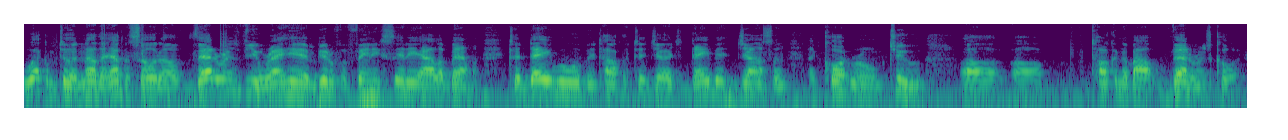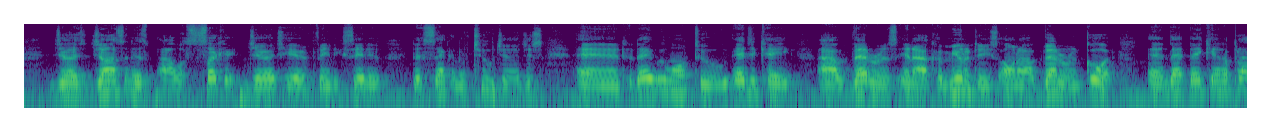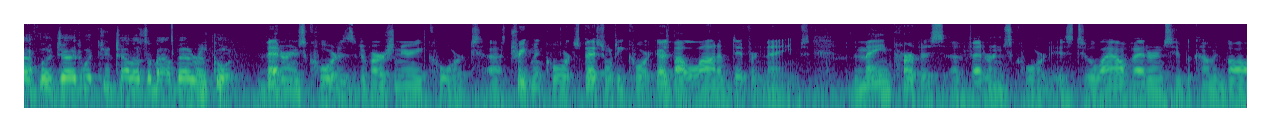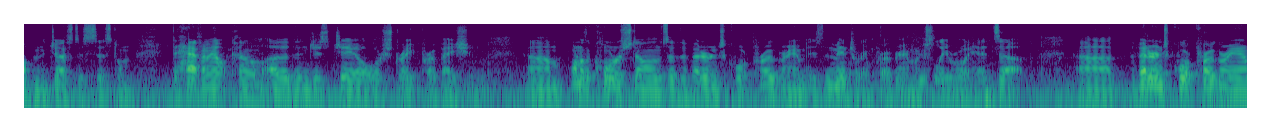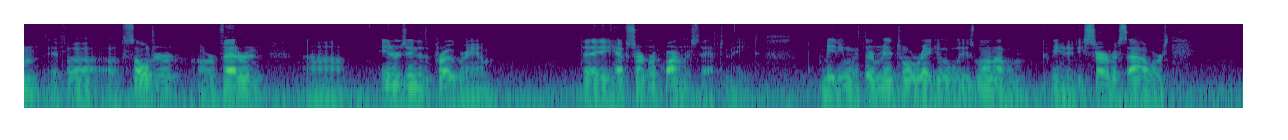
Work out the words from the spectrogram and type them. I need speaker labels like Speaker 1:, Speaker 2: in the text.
Speaker 1: Welcome to another episode of Veterans View right here in beautiful Phenix City, Alabama. Today we will be talking to Judge David Johnson at Courtroom 2, uh, uh, talking about Veterans Court. Judge Johnson is our circuit judge here in Phenix City, the second of two judges. And today we want to educate our veterans in our communities on our veteran court and that they can apply for. Judge, what you tell us about Veterans Court?
Speaker 2: Veterans Court is a diversionary court, uh, treatment court, specialty court. It goes by a lot of different names. But the main purpose of Veterans Court is to allow veterans who become involved in the justice system to have an outcome other than just jail or straight probation. Um, one of the cornerstones of the Veterans Court program is the mentoring program, which Leroy heads up. Uh, the Veterans Court program, if a, a soldier or a veteran uh, enters into the program, they have certain requirements they have to meet meeting with their mentor regularly is one of them, community service hours,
